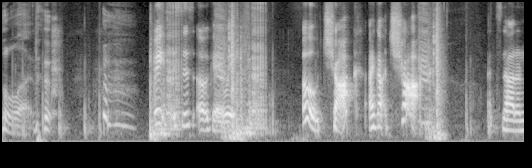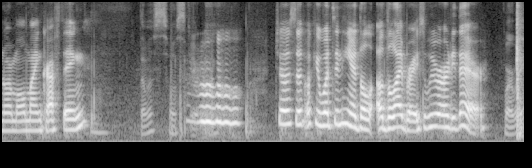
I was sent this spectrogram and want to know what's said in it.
Blood. Wait, is this okay? Wait. Oh, chalk. I got chalk. That's not a normal Minecraft thing. that was so scary. Joseph. Okay, what's in here? The oh, the library. So we were already there. Were we?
